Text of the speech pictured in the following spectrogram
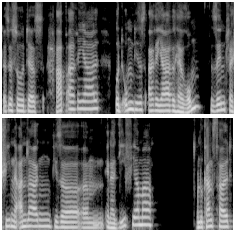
das ist so das Hub-Areal. Und um dieses Areal herum sind verschiedene Anlagen dieser ähm, Energiefirma. Und du kannst halt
